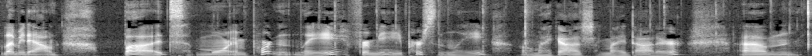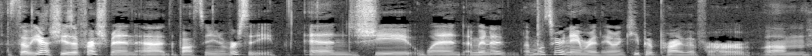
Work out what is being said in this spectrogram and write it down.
let me down. But more importantly, for me personally, oh my gosh, my daughter. Um, so yeah, she's a freshman at Boston University, and she went. I'm gonna. I won't say her name or anything. I'm gonna keep it private for her. Um,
